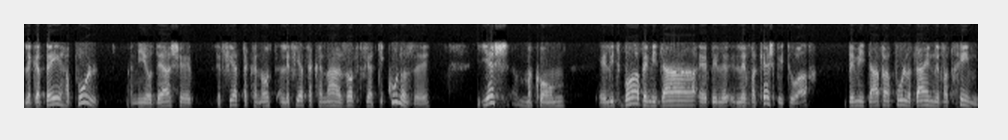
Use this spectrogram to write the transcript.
לגבי הפול, אני יודע שלפי התקנות, לפי התקנה הזאת, לפי התיקון הזה, יש מקום אה, לתבוע במידה, אה, לבקש ביטוח, במידה והפול עדיין מבטחים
